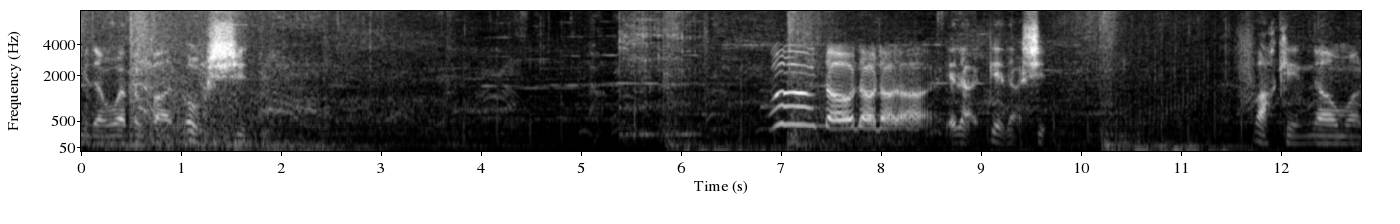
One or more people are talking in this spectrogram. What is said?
Give me them weapon parts. Oh shit. Oh no no no no! Get that get that shit. Fucking no man.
